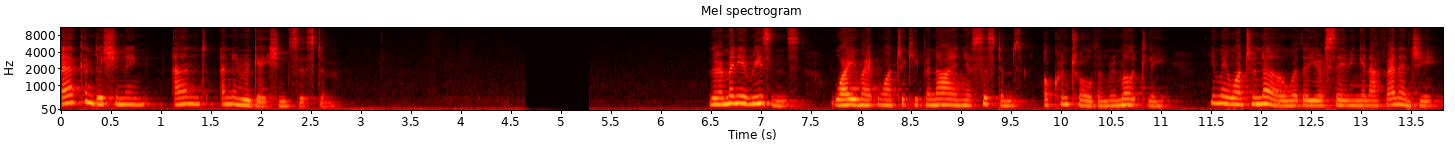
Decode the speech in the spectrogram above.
air conditioning and an irrigation system. There are many reasons why you might want to keep an eye on your systems or control them remotely. You may want to know whether you're saving enough energy,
